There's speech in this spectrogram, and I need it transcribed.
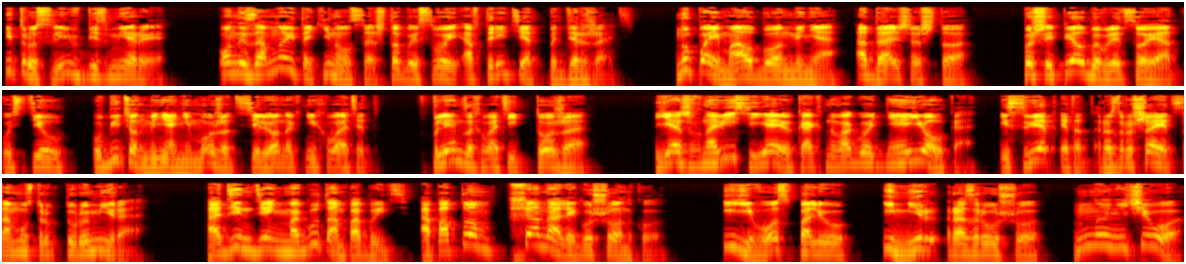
И труслив без меры. Он и за мной-то кинулся, чтобы свой авторитет поддержать. Ну поймал бы он меня, а дальше что? Пошипел бы в лицо и отпустил. Убить он меня не может, селенок не хватит. В плен захватить тоже. Я ж в Нави сияю, как новогодняя елка, и свет этот разрушает саму структуру мира. Один день могу там побыть, а потом хана лягушонку. И его спалю, и мир разрушу. Но ничего,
